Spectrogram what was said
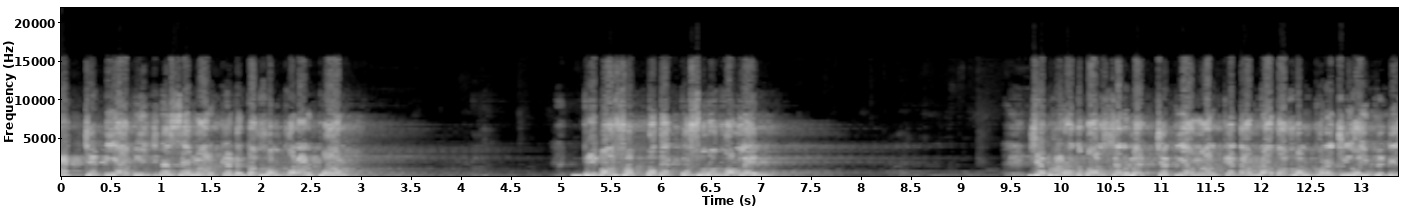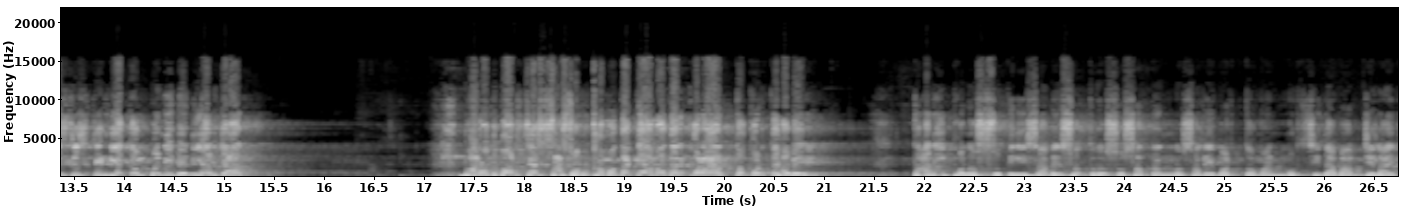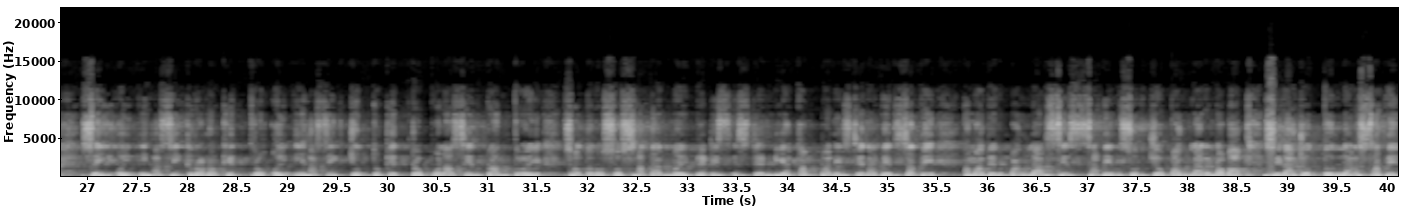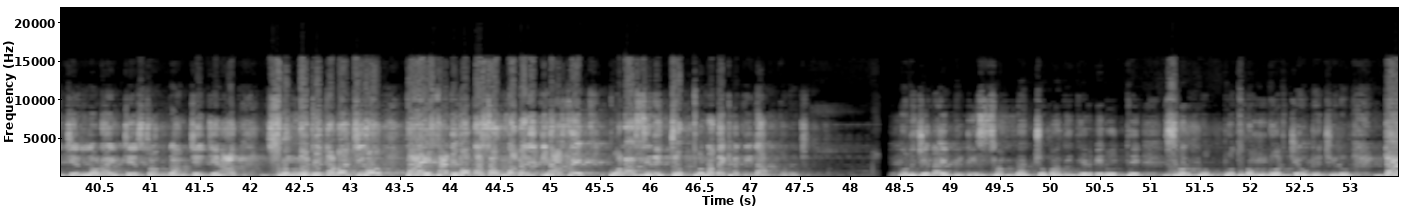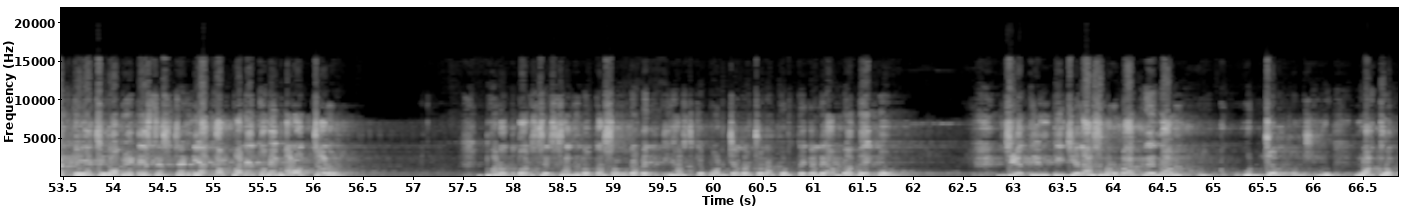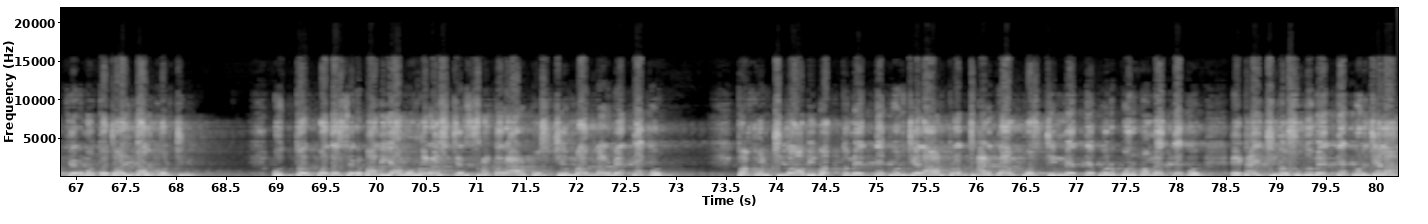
একচেটিয়া বিজনেসে মার্কেট দখল করার পর দিবা স্বপ্ন দেখতে শুরু করলেন। যে ভারতবর্ষের ম্যাকচেটিয়া মার্কেট আমরা দখল করেছি ওই ব্রিটিশ ইস্ট ইন্ডিয়া কোম্পানি বেনিয়ার জাত ভারতবর্ষের শাসন ক্ষমতাকে আমাদের করায়ত্ত করতে হবে। তারই ফলশ্রুতি হিসাবে সতেরোশো সাতান্ন সালে বর্তমান মুর্শিদাবাদ জেলায় সেই ঐতিহাসিক রণক্ষেত্র, ঐতিহাসিক যুদ্ধক্ষেত্র পলাশির প্রান্তরে সতেরোশো সাতান্নয় ব্রিটিশ ইস্ট ইন্ডিয়া কোম্পানির সেনাদের সাথে আমাদের বাংলার শেষ স্বাধীন সূর্য, বাংলার নবাব সিরাজউদ্দৌলার সাথে যে লড়াই, যে সংগ্রাম, যে জেহাদ সংগঠিত হয়েছিল, তাই স্বাধীনতা সংগ্রামের ইতিহাসে পলাশির যুদ্ধ নামে খ্যাতি লাভ করেছে। মেদিনীপুর জেলায় ব্রিটিশ সাম্রাজ্যবাদীদের বিরুদ্ধে সর্বপ্রথম গর্জে উঠেছিল। ডাক দিয়েছিল ব্রিটিশ ইস্ট ইন্ডিয়া কোম্পানি, তুমি ভারত ছাড়ো। ভারতবর্ষের স্বাধীনতা সংগ্রামের ইতিহাসকে পর্যালোচনা করতে গেলে আমরা দেখব যে তিনটি জেলা সর্বাগ্রে নাম উজ্জ্বল, নক্ষত্রের মতো জলজল করছে। উত্তরপ্রদেশের বালিয়া, মহারাষ্ট্রের সাতারা আর পশ্চিম বাংলার মেদিনীপুর। তখন ছিল অবিভক্ত মেদিনীপুর জেলা, অর্থাৎ ঝাড়গ্রাম, পশ্চিম মেদিনীপুর, পূর্ব মেদিনীপুর। এটাই ছিল শুধু মেদিনীপুর জেলা।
